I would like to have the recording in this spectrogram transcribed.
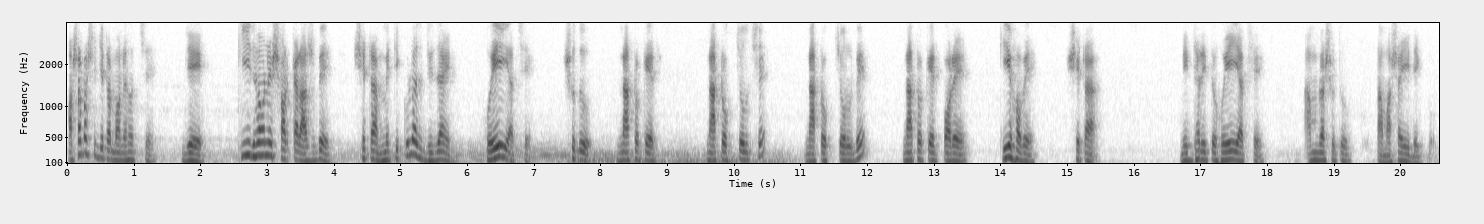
পাশাপাশি যেটা মনে হচ্ছে যে, কি ধরনের সরকার আসবে সেটা মেটিকুলাস ডিজাইন হয়েই আছে। শুধু নাটকের নাটক চলছে, নাটক চলবে, নাটকের পরে কি হবে সেটা নির্ধারিত হয়েই আছে। আমরা শুধু তামাশাই দেখব।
